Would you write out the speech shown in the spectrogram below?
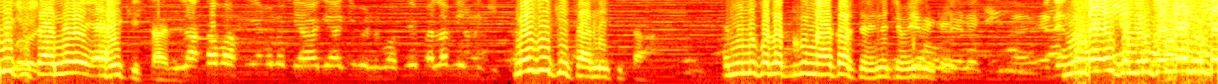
ਨਹੀਂ ਕੀਤਾ ਨੇ ਇਹੀ ਕੀਤਾ ਨੇ। ਇਲਾਕਾ ਵਾਸੀਆਂ ਵੱਲੋਂ ਕਿਹਾ ਗਿਆ ਕਿ ਪਿੰਡ ਵਾਸੀਆਂ ਪਹਿਲਾਂ ਵੀ ਇਹਨੇ ਕੀਤਾ। ਨਹੀਂ ਨਹੀਂ ਕੀਤਾ ਨਹੀਂ ਕੀਤਾ। ਇਹ ਮੈਨੂੰ ਪਤਾ ਕਿ ਮੈਂ ਘਰ ਚ ਰਹਿਣਾ 24 ਘੰਟੇ। ਕੀਤਾ ਮੁੰਡਾ ਹੀ ਜੰਮੂ ਚੱਲਿਆ ਮੁੰਡਾ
